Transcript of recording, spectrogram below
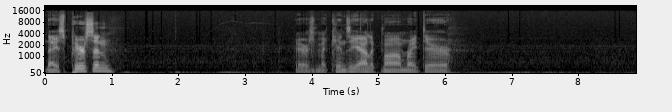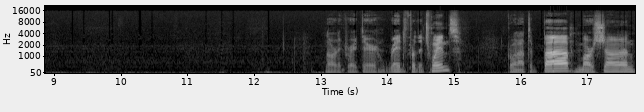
Nice Pearson. There's Mackenzie Alec Bohm right there. Larnach right there. Red for the Twins. Going out to Bob, Marshawn.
